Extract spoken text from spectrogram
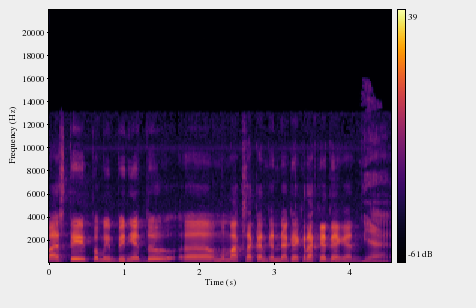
pasti pemimpinnya itu eh, memaksakan kehendaknya ke rakyatnya kan. ya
